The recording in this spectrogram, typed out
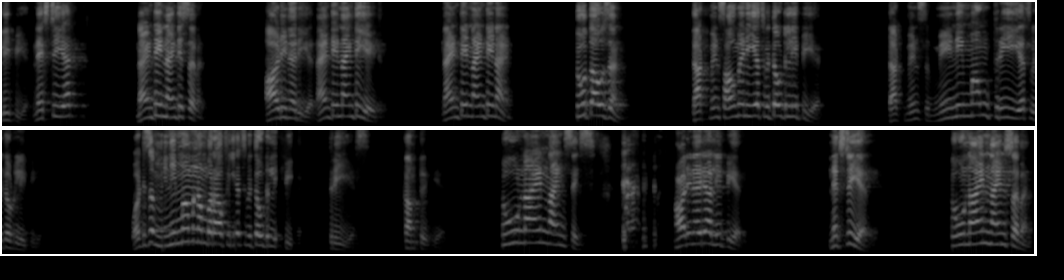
Leap year. Next year? 1997. Ordinary year. 1998. 1999. 2000. That means how many years without leap year? That means minimum three years without leap year. What is the minimum number of years without leap year? Three years. Come to here. 2996. Ordinary leap year? Next year. 2997.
